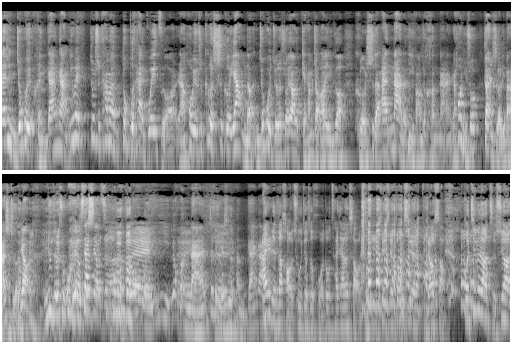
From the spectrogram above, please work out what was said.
但是你就会很尴尬，因为就是他们都不太规则，然后又是各式各样的，你就会觉得说要给他们找到一个合适的安娜的地方就很难。然后你说断舍离把它舍掉，你就觉得说哇，没有一下子要清空那么多回忆，又很难，这个也是很尴尬的。i 人的好处就是活动参加的少，所以这些东西比较少。我基本上只需要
